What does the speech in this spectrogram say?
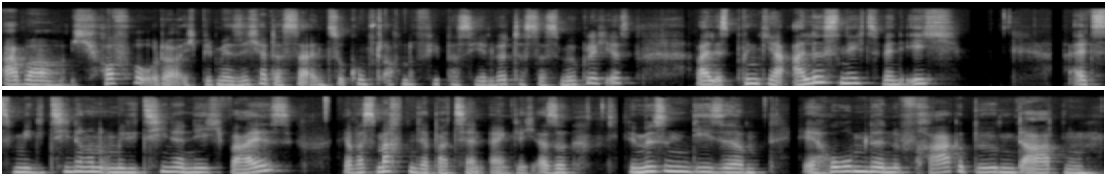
Aber ich hoffe oder ich bin mir sicher, dass da in Zukunft auch noch viel passieren wird, dass das möglich ist, weil es bringt ja alles nichts, wenn ich als Medizinerin und Mediziner nicht weiß, ja, was macht denn der Patient eigentlich? Also wir müssen diese erhobenen Fragebögendaten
